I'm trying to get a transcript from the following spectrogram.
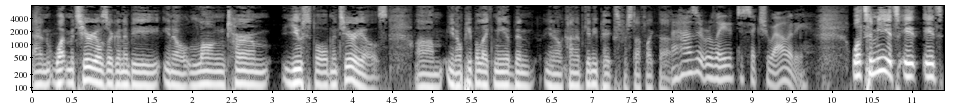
and what materials are going to be you know long term useful materials um, you know people like me have been you know kind of guinea pigs for stuff like that And how's it related to sexuality? well, to me, it's it it's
